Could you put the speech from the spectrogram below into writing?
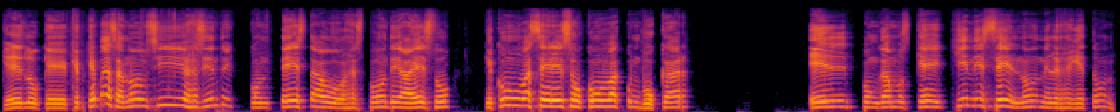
¿qué es lo que qué, qué pasa, no? Si el residente contesta o responde a eso, que cómo va a hacer eso, cómo va a convocar, él, pongamos, que ¿quién es él, no? En el reggaetón.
